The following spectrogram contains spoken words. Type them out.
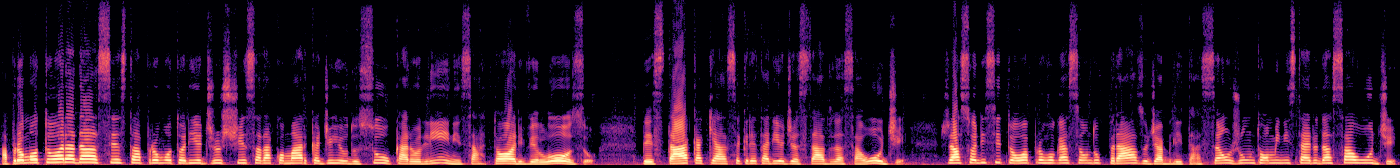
A promotora da Sexta Promotoria de Justiça da Comarca de Rio do Sul, Caroline Sartori Veloso, destaca que a Secretaria de Estado da Saúde já solicitou a prorrogação do prazo de habilitação junto ao Ministério da Saúde,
